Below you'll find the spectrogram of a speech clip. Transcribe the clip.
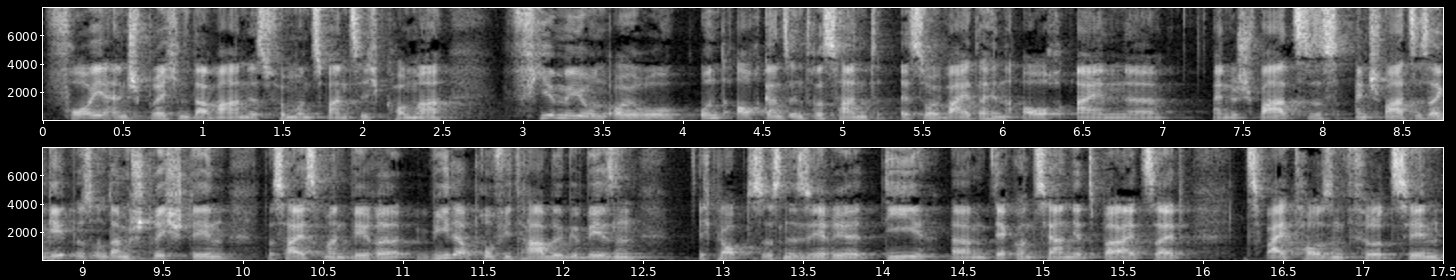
Vorjahr entsprechen. Da waren es 25,4 Millionen Euro. Und auch ganz interessant, es soll weiterhin auch eine, eine schwarzes, ein schwarzes Ergebnis unterm Strich stehen. Das heißt, man wäre wieder profitabel gewesen. Ich glaube, das ist eine Serie, die ähm, der Konzern jetzt bereits seit 2014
